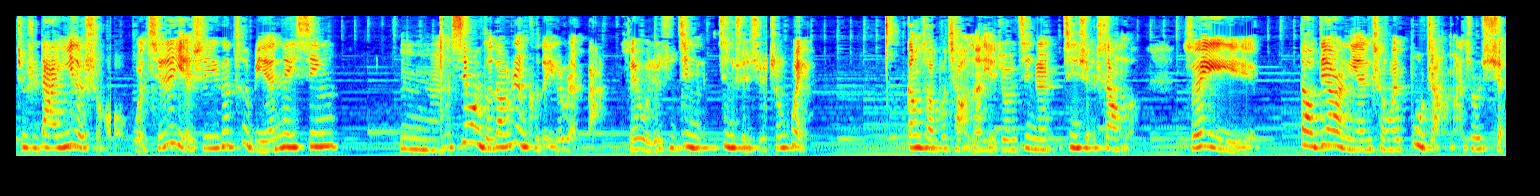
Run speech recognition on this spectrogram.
就是大一的时候，我其实也是一个特别内心。嗯，希望得到认可的一个人吧，所以我就去竞竞选学生会，刚巧不巧呢，也就是竞争竞选上了，所以到第二年成为部长嘛，就是选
